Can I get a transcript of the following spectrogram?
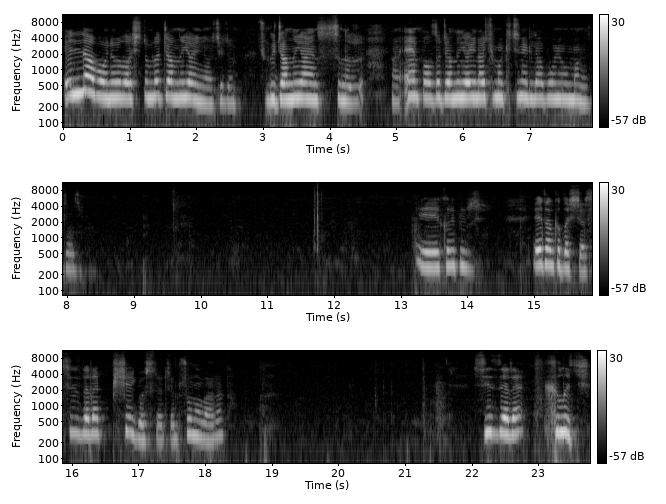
50 abone ulaştığımda canlı yayın açacağım. Çünkü canlı yayın sınırı. Yani en fazla canlı yayın açmak için 50 abone olmanız lazım. Ee, Creeper. Evet arkadaşlar sizlere bir şey göstereceğim son olarak. Sizlere kılıç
